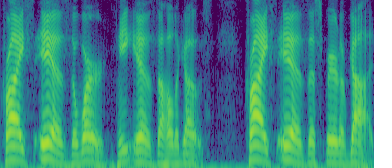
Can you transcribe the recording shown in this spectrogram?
Christ is the Word. He is the Holy Ghost. Christ is the Spirit of God.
